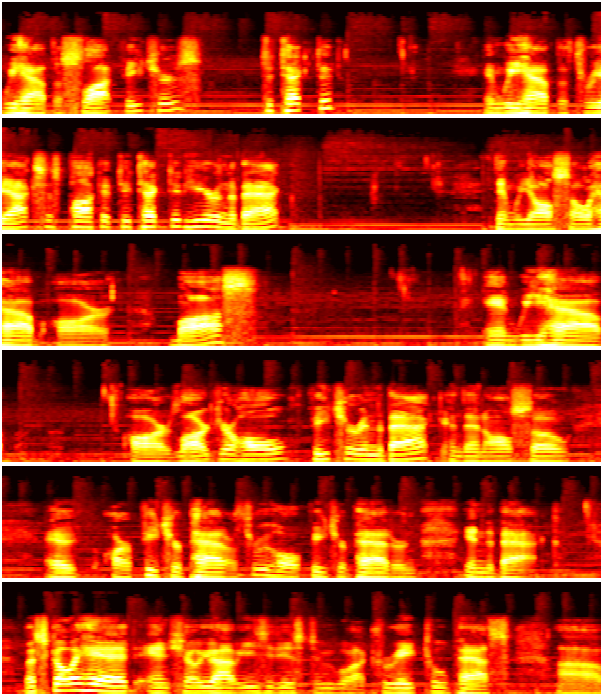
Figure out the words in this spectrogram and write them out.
We have the slot features detected. And we have the three-axis pocket detected here in the back. Then we also have our boss. And we have our larger hole feature in the back. And then also a, our feature pattern, our through hole feature pattern in the back. Let's go ahead and show you how easy it is to uh, create toolpaths uh,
